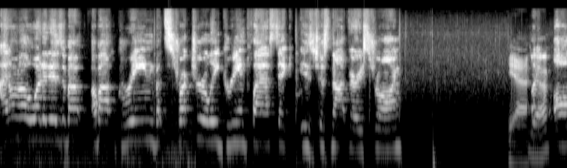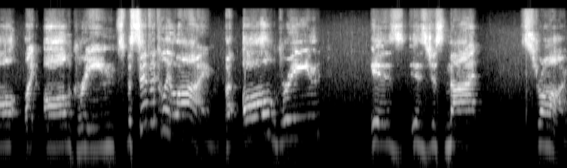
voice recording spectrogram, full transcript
I don't know what it is about about green, but structurally green plastic is just not very strong yeah. like Yeah. all like all green specifically lime but all green is is just not strong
